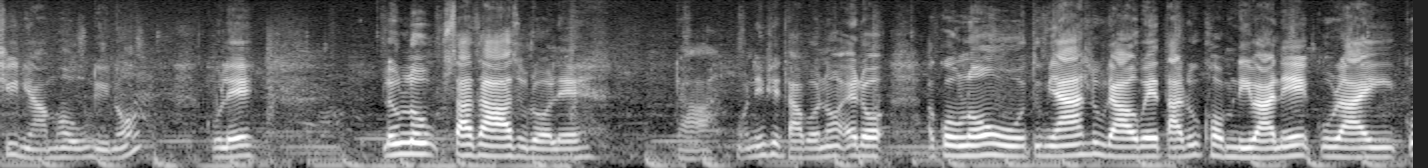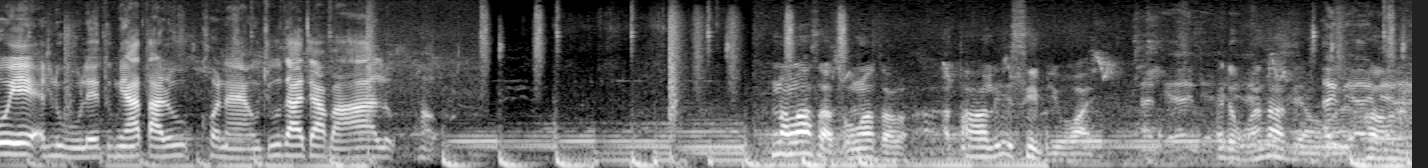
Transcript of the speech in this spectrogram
ရှိနေတာမဟုတ်ဘူးလीနော်ကိုလည်းလှုပ်လှုပ်စားစားဆိုတော့လေဒါဝန်ရင်းဖြစ်တာပေါ့နော်အဲ့တော့အကုန်လုံးကိုသူများလှူတာကိုပဲတာရုခေါ်မနေပါနဲ့ကိုတိုင်းကိုရဲ့အလှူကိုလည်းသူများတာရုခေါ်နိုင်အောင်ကြိုးစားကြပါလို့ဟုတ် နှစ်လစာသုံးလစာတော့အตาလေးအဆင်ပြေသွားပြီဟုတ်တယ်ဟုတ်တယ်အဲ့တော့ဝမ်းသာစရာဟုတ်တယ်ဟုတ်တယ်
